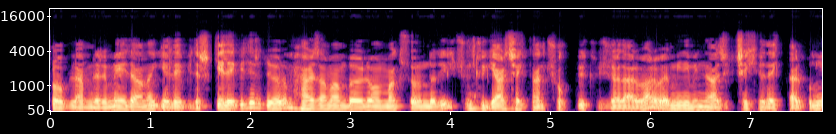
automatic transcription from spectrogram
problemleri meydana gelebilir. Gelebilir diyorum her zaman böyle olmak zorunda değil. Çünkü gerçekten çok büyük hücreler var ve mini minnacık çekirdekler bunu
